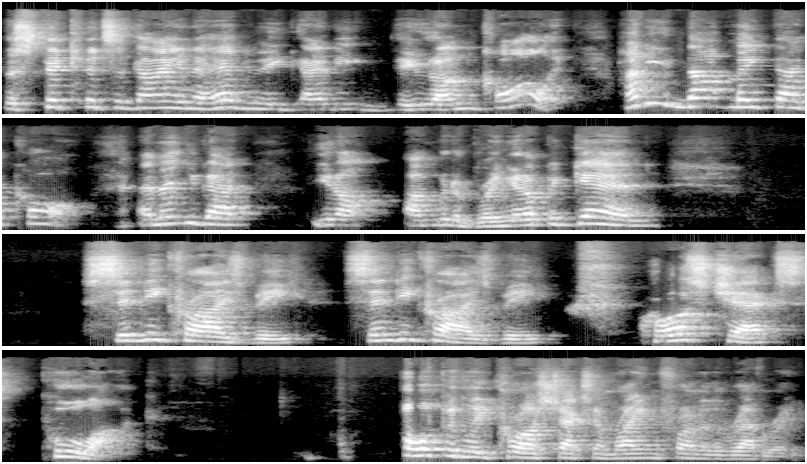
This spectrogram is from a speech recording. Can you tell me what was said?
The stick hits a guy in the head and he, and he, he doesn't call it. How do you not make that call? And then you got, you know, I'm going to bring it up again. Sidney Crosby, Cindy Crosby cross checks Pulock, openly cross checks him right in front of the referee.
